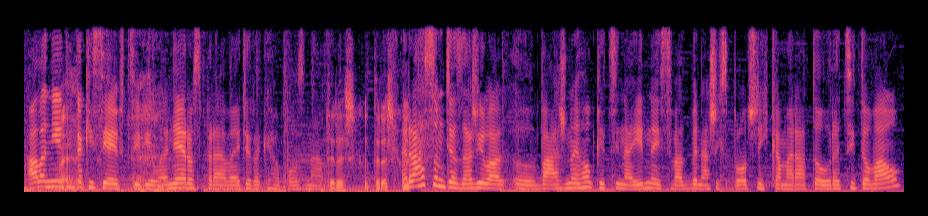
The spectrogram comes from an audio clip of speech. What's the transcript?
Ale nie, ty taký si aj v civile, nerozprávajte, takého poznám. Trošku, trošku. Raz som ťa zažila uh, vážneho, keď si na jednej svadbe našich spoločných kamarátov recitoval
